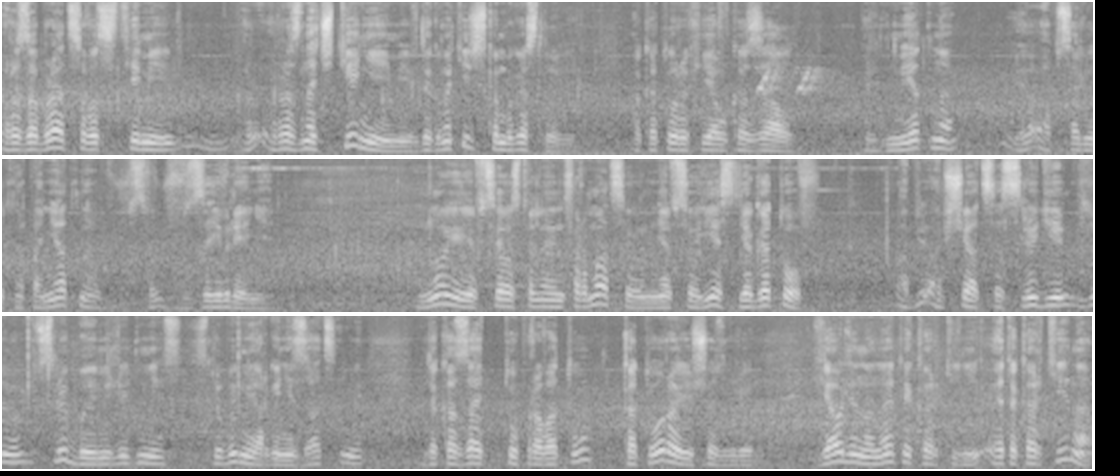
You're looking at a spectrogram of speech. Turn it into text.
разобраться вот с теми разночтениями в догматическом богословии, о которых я указал предметно и абсолютно понятно в заявлении. Ну и вся остальная информация у меня все есть. Я готов об- общаться с, люди, лю- с любыми людьми, с любыми организациями, доказать ту правоту, которая, еще раз говорю, явлена на этой картине. Эта картина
